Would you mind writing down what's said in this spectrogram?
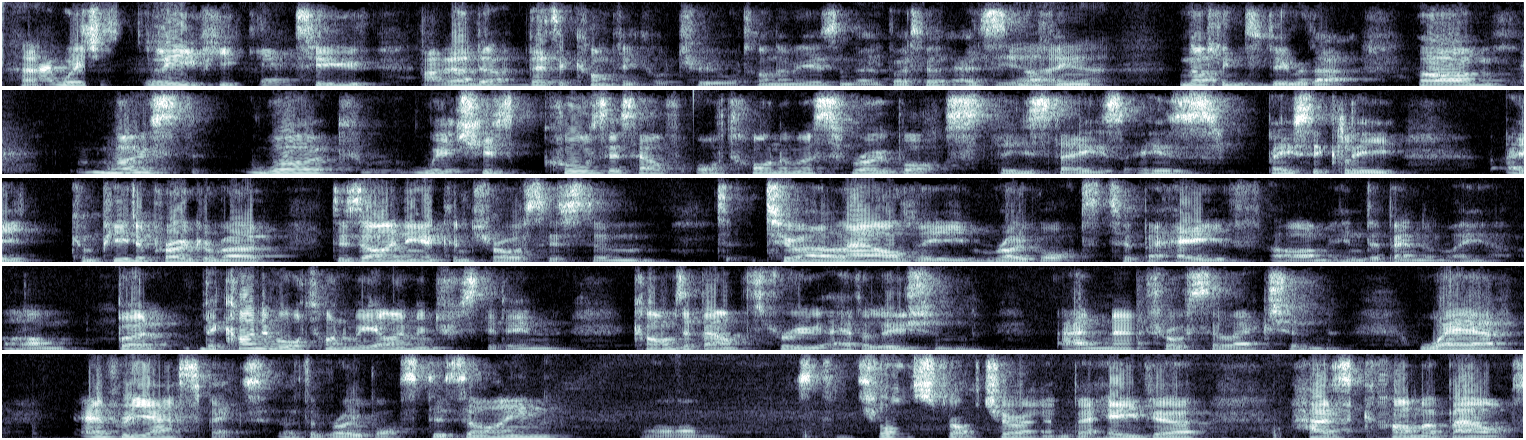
which I believe you get to. There's a company called True Autonomy, isn't there? But uh, it's yeah, nothing, yeah. nothing to do with that. Um, most work which is calls itself autonomous robots these days is basically a computer programmer designing a control system to, to allow the robot to behave um, independently. Um, but the kind of autonomy I'm interested in comes about through evolution and natural selection, where every aspect of the robot's design, um, control structure, and behavior has come about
